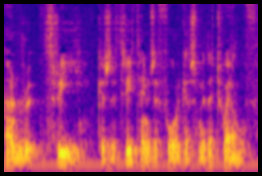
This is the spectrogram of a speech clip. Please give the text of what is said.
and root 3, because the 3 times the 4 gives me the 12.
